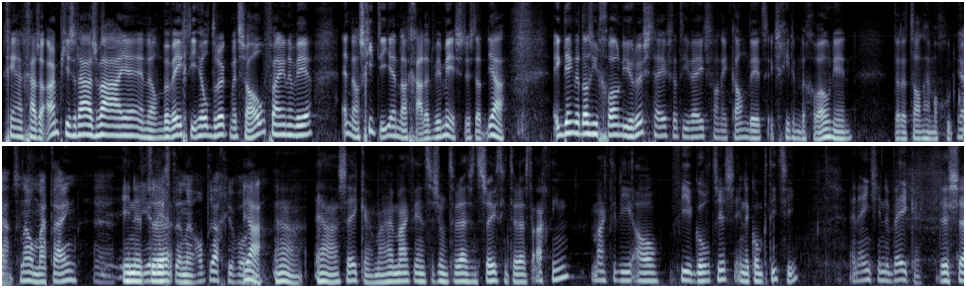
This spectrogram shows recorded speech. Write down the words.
ging, gaan zijn armpjes raar zwaaien. En dan beweegt hij heel druk met zijn hoofd heen en weer. En dan schiet hij en dan gaat het weer mis. Dus dat, ja. Ik denk dat als hij gewoon die rust heeft, dat hij weet van ik kan dit, ik schiet hem er gewoon in. Dat het dan helemaal goed ja, komt. nou Martijn, eh, in het, hier eh, ligt een opdrachtje voor. Ja, ja, ja, zeker. Maar hij maakte in het seizoen 2017-2018 maakte hij al vier goaltjes in de competitie. En eentje in de beker. Dus eh,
